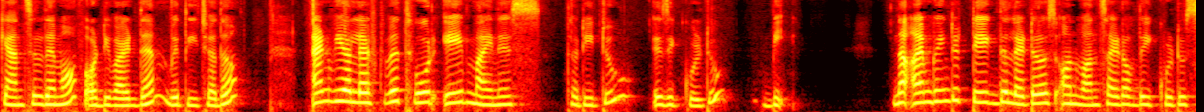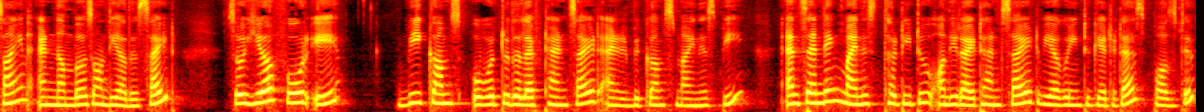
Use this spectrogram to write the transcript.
cancel them off or divide them with each other and we are left with 4a minus 32 is equal to b. Now I'm going to take the letters on one side of the equal to sign and numbers on the other side. So here 4a, b comes over to the left hand side and it becomes minus b and sending minus 32 on the right hand side we are going to get it as positive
